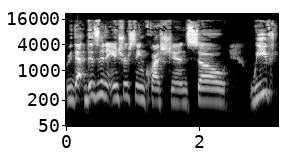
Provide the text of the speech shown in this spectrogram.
That this is an interesting question. So we've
